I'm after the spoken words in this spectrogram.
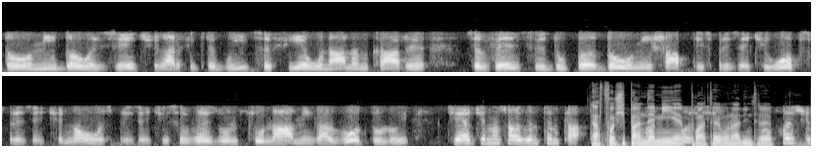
2020 ar fi trebuit să fie un an în care să vezi după 2017, 18, 19, să vezi un tsunami al votului, ceea ce nu s-a întâmplat. A fost și pandemie, fost poate, și, una dintre A fost și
